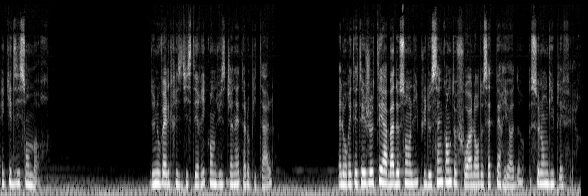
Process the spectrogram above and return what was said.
et qu'ils y sont morts. De nouvelles crises d'hystérie conduisent Janet à l'hôpital. Elle aurait été jetée à bas de son lit plus de 50 fois lors de cette période, selon Guy Playfair.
